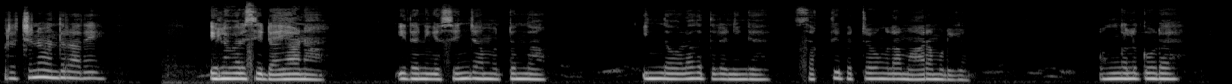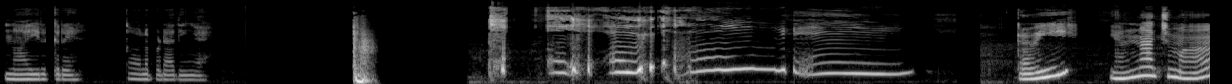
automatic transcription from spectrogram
பிரச்சனை வந்துடாதே இளவரசி டயானா இதை நீங்கள் செஞ்சால் மட்டும்தான் இந்த உலகத்தில் நீங்கள் சக்தி பெற்றவங்களாக மாற முடியும். உங்களுக்கு கூட நான் இருக்கிறேன். கவலைப்படாதீங்க. கவி என்னாச்சுமா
